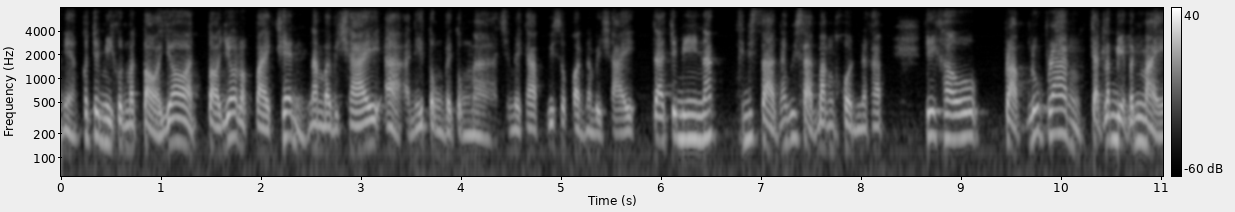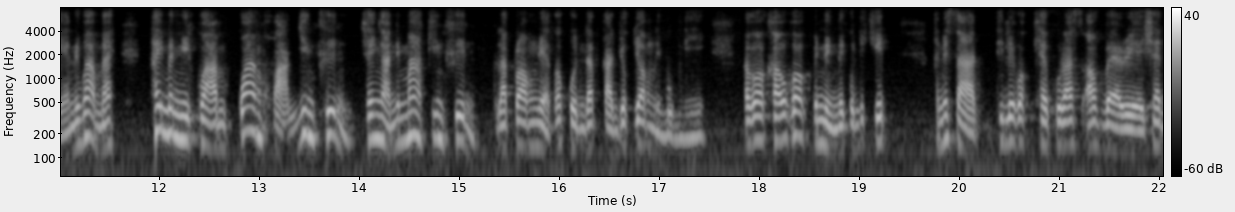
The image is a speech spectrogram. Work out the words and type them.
เนี่ยก็จะมีคนมาต่อยอดต่อยอดออกไป เช่นนำไปใช้อ่าอันนี้ตรงไปตรงมาใช่ไหมครับวิศวกรนำไปใช้ แต่จะมีนักคณิตศาสตร์นักวิทยาศาสตร์บางคนนะครับ ที่เขาปรับรูปร่างจัดระเบียบมันใหม่นึกว่าไหมให้มันมีความกว้างขวางยิ่งขึ้น ใช้งานได้มากยิ่งขึ้นลากรองเนี่ยก็ควรรับการยกย่องในมุมนี้ แล้วก็เขาก็เป็นหนึ่งในคนที่คิดคณิตศาสตร์ที่เรียกว่า calculus of variation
